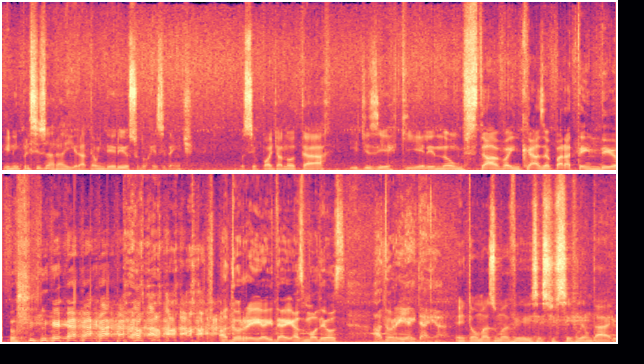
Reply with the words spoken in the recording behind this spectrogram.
e nem precisará ir até o endereço do residente. Você pode anotar e dizer que ele não estava em casa para atendê-lo. Adorei a ideia, Asmodeus. Adorei a ideia. Então, mais uma vez, este ser lendário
